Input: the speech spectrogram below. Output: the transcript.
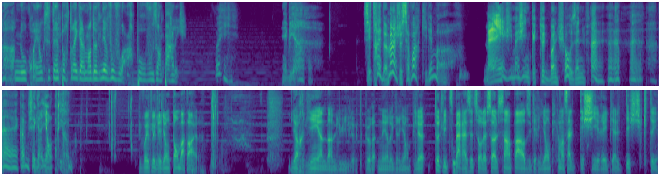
Ah, nous croyons que c'est important également de venir vous voir pour vous en parler. oui. Eh bien, c'est très dommage de savoir qu'il est mort. Mais j'imagine que toute bonne chose a une fin. hein, hein, hein, Comme ce grillon. Puis vous voyez que le grillon tombe à terre. Il n'y a rien en dedans de lui là, qui peut retenir le grillon. Puis là, tous les petits parasites sur le sol s'emparent du grillon, puis commencent à le déchirer, puis à le déchiqueter.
